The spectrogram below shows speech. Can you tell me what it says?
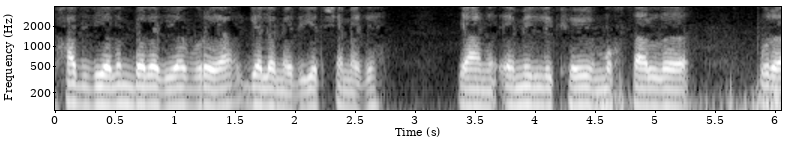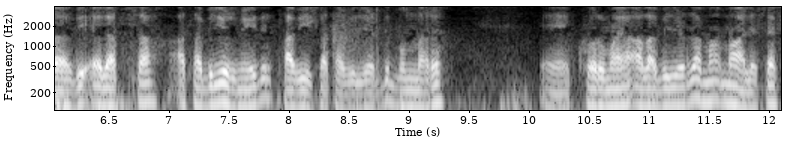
hadi diyelim belediye buraya gelemedi, yetişemedi. Yani Emirli Köyü muhtarlığı buraya bir el atsa atabilir miydi? Tabii ki atabilirdi. Bunları e, korumaya alabilirdi ama maalesef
